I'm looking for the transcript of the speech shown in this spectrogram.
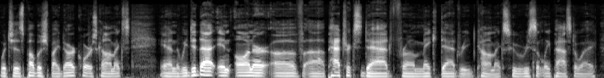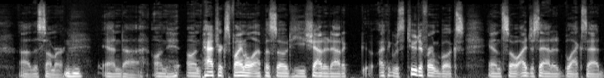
which is published by Dark Horse Comics, and we did that in honor of uh, Patrick's dad from Make Dad Read Comics, who recently passed away uh, this summer. And uh, on on Patrick's final episode, he shouted out, a, I think it was two different books, and so I just added Blacksad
